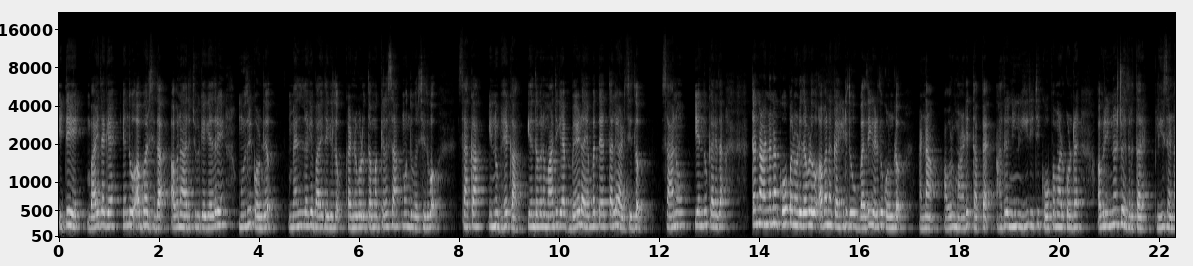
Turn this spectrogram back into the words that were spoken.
ಇತಿ ಬಾಯ್ದಗೆ ಎಂದು ಅಬ್ಬರಿಸಿದ. ಅವನ ಅರಚುವಿಕೆಗೆ ಎದುರಿ ಮುದ್ರಿಕೊಂಡ್ಳು ಮೆಲ್ಲಗೆ ಬಾಯಿ ತೆಗಿಲು ಕಣ್ಣುಗಳು ತಮ್ಮ ಕೆಲಸ ಮುಂದುವರಿಸಿದವು. ಸಾಕಾ, ಇನ್ನು ಬೇಕಾ? ಎಂದವನ ಮಾತಿಗೆ ಬೇಡ ಎಂಬಂತೆ ತಲೆ ಆಡಿಸಿದ್ಲು. ಸಾನು ಎಂದು ಕರೆದ. ತನ್ನ ಅಣ್ಣನ ಕೋಪ ನೋಡಿದವಳು ಅವನ ಕೈ ಹಿಡಿದು ಬದಿಗೆ ಎಳೆದುಕೊಂಡ್ಳು. ಅಣ್ಣ, ಅವರು ಮಾಡಿದ ತಪ್ಪೆ. ಆದರೆ ನೀನು ಈ ರೀತಿ ಕೋಪ ಮಾಡಿಕೊಂಡ್ರೆ ಅವರು ಇನ್ನಷ್ಟು ಹೆದರ್ತಾರೆ. ಪ್ಲೀಸ್ ಅಣ್ಣ,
